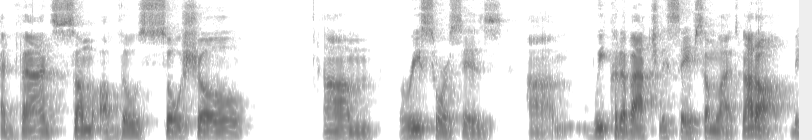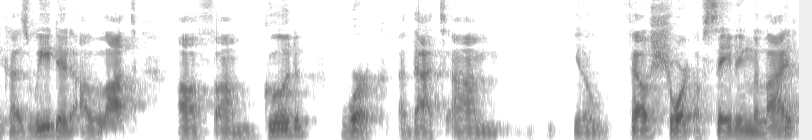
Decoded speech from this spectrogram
advance some of those social um, resources, um, we could have actually saved some lives. Not all, because we did a lot of um, good work that um, you know fell short of saving the life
